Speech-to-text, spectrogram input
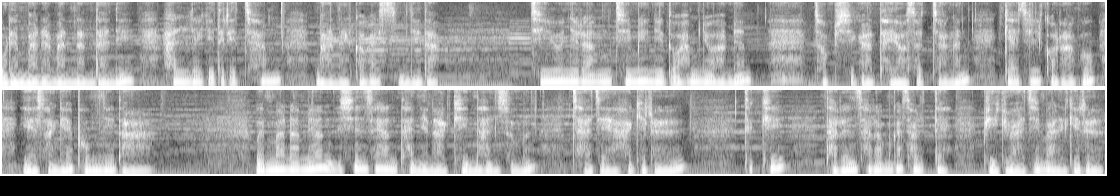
오랜만에 만난다니 할 얘기들이 참 많을 것 같습니다. 지윤이랑 지민이도 합류하면 접시가 대여섯 장은 깨질 거라고 예상해 봅니다. 웬만하면 신세 한탄이나 긴 한숨은 자제하기를 특히 다른 사람과 절대 비교하지 말기를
